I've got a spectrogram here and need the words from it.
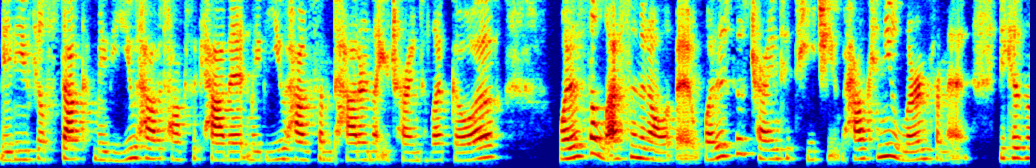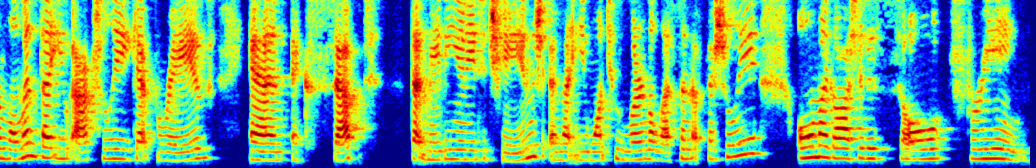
Maybe you feel stuck. Maybe you have a toxic habit. Maybe you have some pattern that you're trying to let go of. What is the lesson in all of it? What is this trying to teach you? How can you learn from it? Because the moment that you actually get brave and accept that maybe you need to change and that you want to learn the lesson officially, oh my gosh, it is so freeing.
